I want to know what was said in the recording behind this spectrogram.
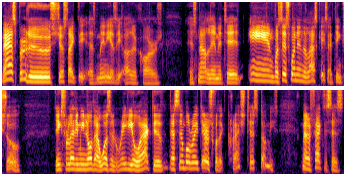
Mass produced, just like the as many as the other cars. It's not limited. And was this one in the last case? I think so. Thanks for letting me know that wasn't radioactive. That symbol right there is for the crash test dummies. Matter of fact, it says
